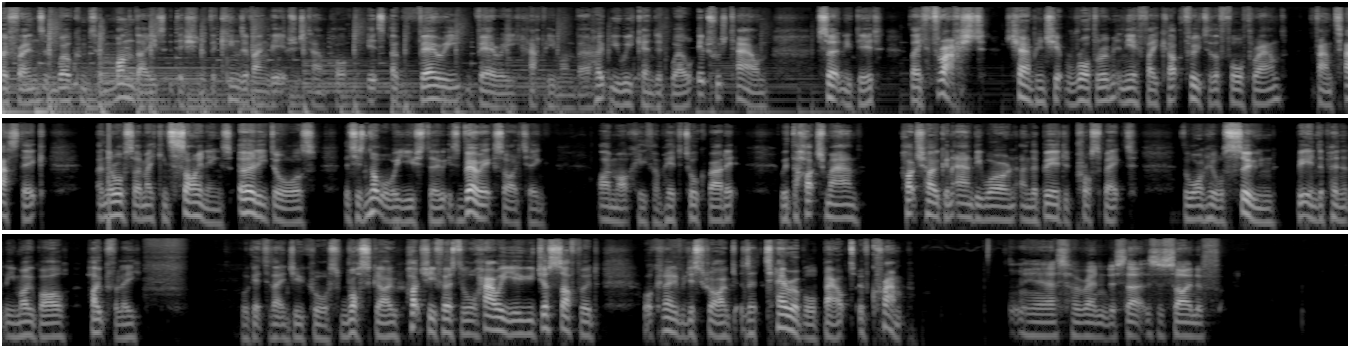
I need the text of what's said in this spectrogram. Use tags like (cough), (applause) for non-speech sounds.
Hello, friends, and welcome to Monday's edition of the Kings of Anglia Ipswich Town Pod. It's a very, very happy Monday. I hope you weekended well. Ipswich Town certainly did. They thrashed Championship Rotherham in the FA Cup through to the fourth round. Fantastic. And they're also making signings early doors. This is not what we're used to. It's very exciting. I'm Mark Heath. I'm here to talk about it with the Hutch man, Hutch Hogan, Andy Warren, and the bearded prospect, the one who will soon be independently mobile, hopefully. We'll get to that in due course. Roscoe, Hutchie, first of all, how are you? You just suffered what can only be described as a terrible bout of cramp. Yeah, it's horrendous. That is a sign of.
